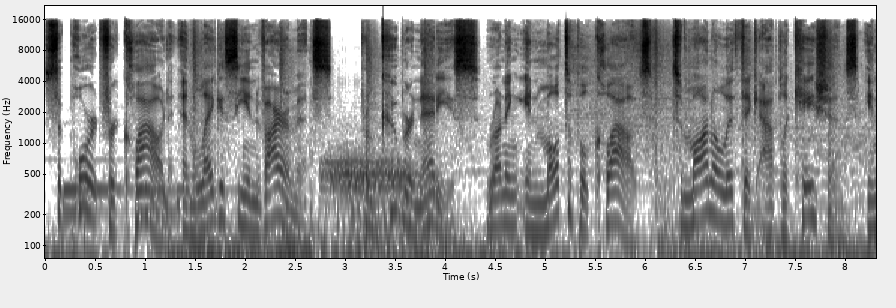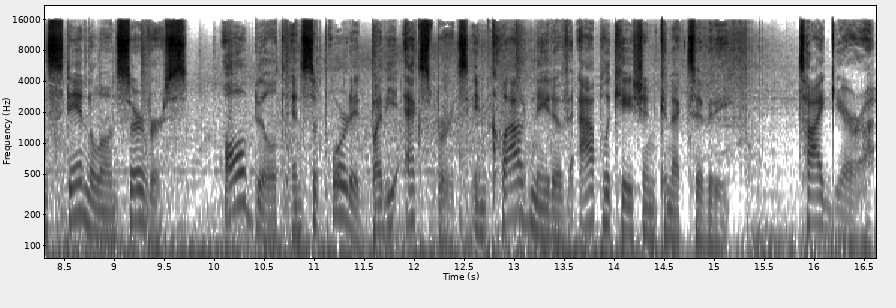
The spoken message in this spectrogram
support for cloud and legacy environments, from Kubernetes running in multiple clouds to monolithic applications in standalone servers, all built and supported by the experts in cloud native application connectivity. Tigera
